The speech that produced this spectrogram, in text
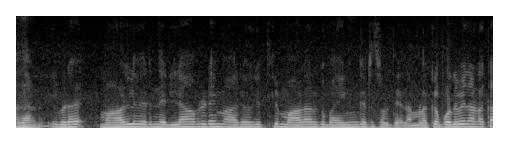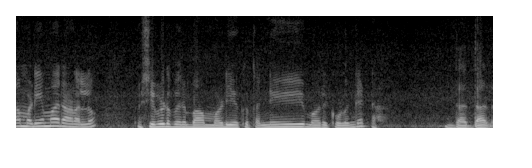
അതാണ്. ഇവിടെ മാളിൽ വരുന്ന എല്ലാവരുടെയും ആരോഗ്യത്തിൽ മാളാർക്ക് ഭയങ്കര ശ്രദ്ധയാണ്. നമ്മളൊക്കെ പൊതുവേ നടക്കാൻ മടിയന്മാരാണല്ലോ. പക്ഷെ ഇവിടെ വരുമ്പോൾ ആ മടിയൊക്കെ തന്നെ മാറിക്കോളും കേട്ടാ. ഇതാണ്.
